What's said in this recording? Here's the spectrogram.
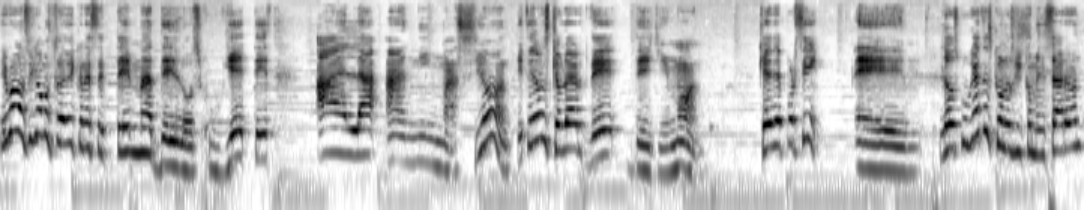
Y bueno, sigamos todavía con este tema de los juguetes a la animación. Y tenemos que hablar de Digimon. Que de por sí, eh, los juguetes con los que comenzaron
